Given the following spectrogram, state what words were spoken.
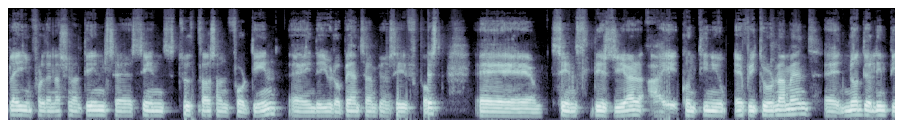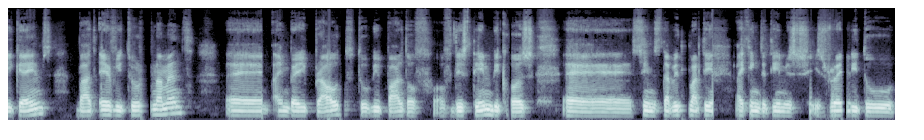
playing for the national teams uh, since 2014 uh, in the European Championship. First, uh, since this year, I continue every tournament, not the Olympic Games, but every tournament. Uh, I'm very proud to be part of, of this team because uh, since David Martin, I think the team is, is ready to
